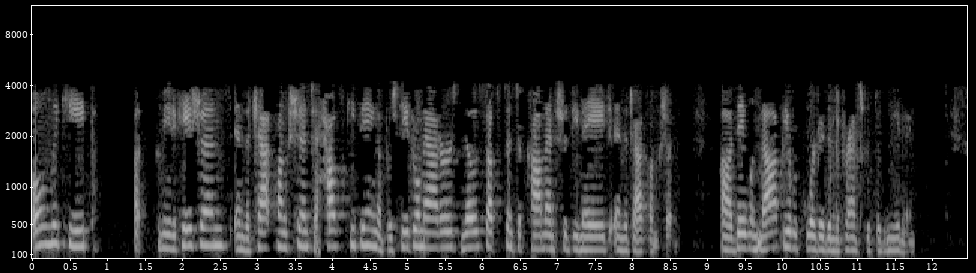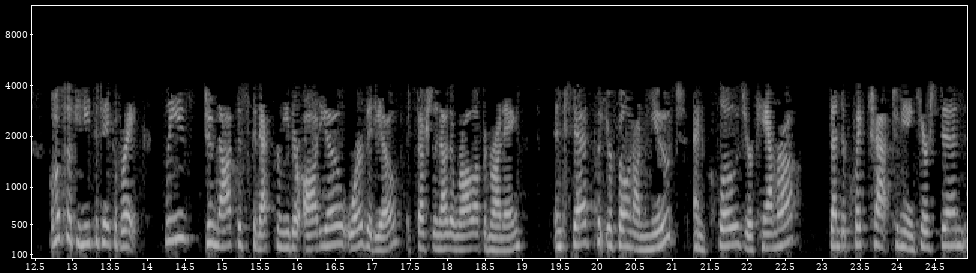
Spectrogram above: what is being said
only keep uh, communications in the chat function to housekeeping and procedural matters. No substantive comments should be made in the chat function. Uh, they will not be recorded in the transcript of the meeting. Also, if you need to take a break, please do not disconnect from either audio or video, especially now that we're all up and running. Instead, put your phone on mute and close your camera. Send a quick chat to me and Kirsten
